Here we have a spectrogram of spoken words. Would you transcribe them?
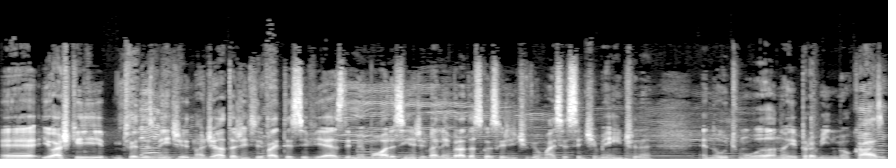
É, eu acho que, infelizmente, não adianta, a gente vai ter esse viés de memória, assim, a gente vai lembrar das coisas que a gente viu mais recentemente, né? É no último ano aí, para mim, no meu caso.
